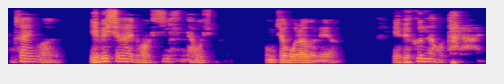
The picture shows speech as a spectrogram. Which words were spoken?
목사님 막 예배 시간에도 막 타고 싶어요. 그럼 제가 뭐라 그래요? 예배 끝나고 타라.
